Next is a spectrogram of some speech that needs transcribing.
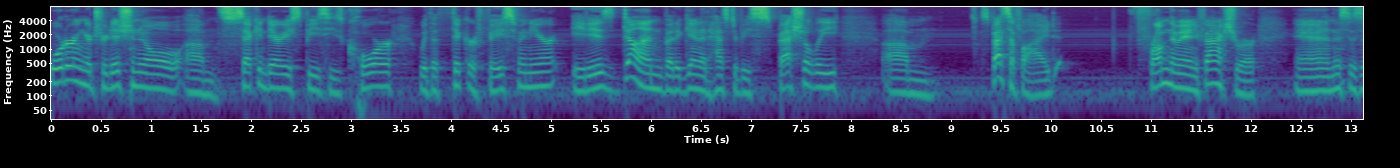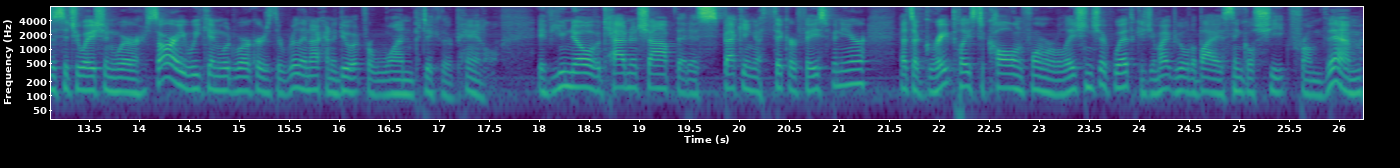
Ordering a traditional um, secondary species core with a thicker face veneer, it is done, but again, it has to be specially um, specified from the manufacturer. And this is a situation where, sorry, weekend woodworkers, they're really not going to do it for one particular panel. If you know of a cabinet shop that is specking a thicker face veneer, that's a great place to call and form a relationship with because you might be able to buy a single sheet from them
